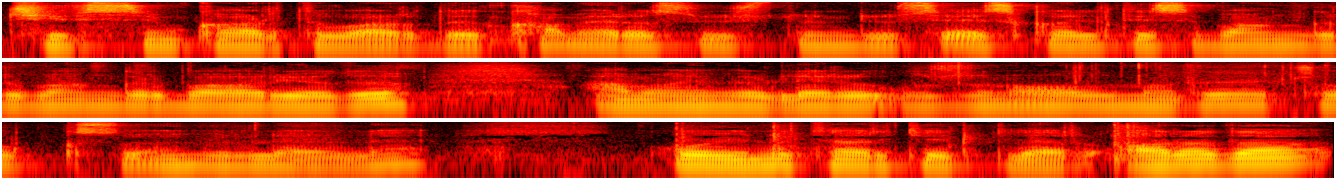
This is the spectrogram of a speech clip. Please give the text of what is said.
Çift sim kartı vardı. Kamerası üstündü. Ses kalitesi bangır bangır bağırıyordu. Ama ömürleri uzun olmadı. Çok kısa ömürlerle oyunu terk ettiler. Arada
